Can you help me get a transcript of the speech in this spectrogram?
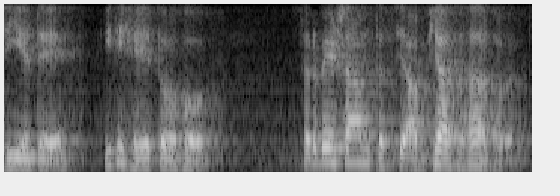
दीयते इति हेतोः सर्वेषां तस्य अभ्यासः अभवत्।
